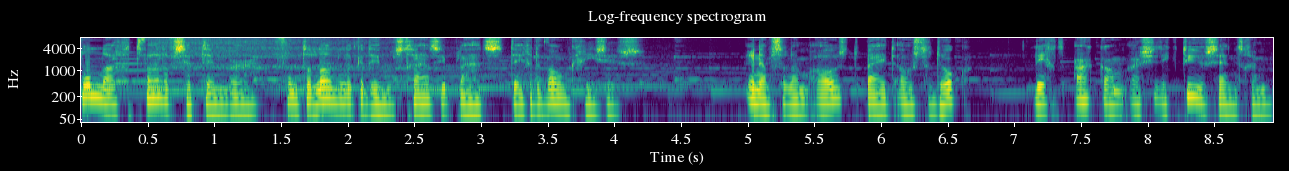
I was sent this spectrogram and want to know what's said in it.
zondag 12 september vond de landelijke demonstratie plaats tegen de wooncrisis. In Amsterdam-Oost, bij het Oosterdok, ligt Arkam Architectuurcentrum,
